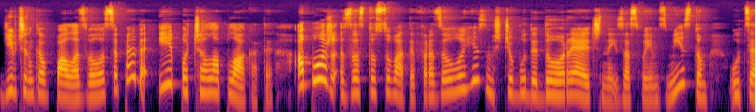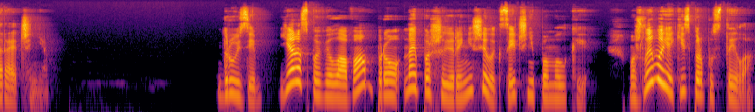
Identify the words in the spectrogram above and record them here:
дівчинка впала з велосипеда і почала плакати, або ж застосувати фразеологізм, що буде доречний за своїм змістом у це речення. Друзі, я розповіла вам про найпоширеніші лексичні помилки. Можливо, якісь пропустила.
